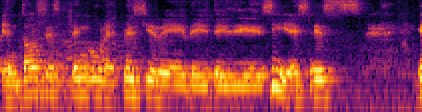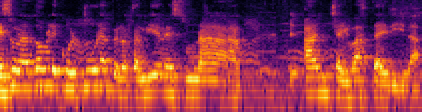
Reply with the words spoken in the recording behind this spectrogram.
Entonces tengo una especie de... de, sí, es, es, es una doble cultura, pero también es una ancha y vasta herida.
